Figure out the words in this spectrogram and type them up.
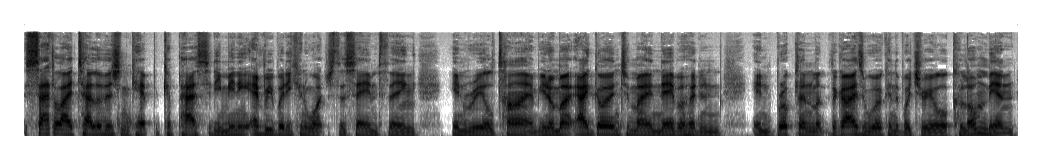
satellite television cap- capacity, meaning everybody can watch the same thing in real time. You know, my, I go into my neighborhood in, in Brooklyn. The guys who work in the butchery are all Colombian,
